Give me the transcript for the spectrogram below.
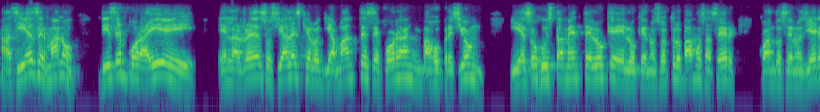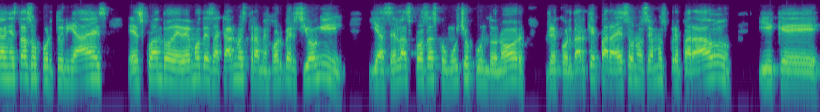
Así es, hermano. Dicen por ahí en las redes sociales que los diamantes se forjan bajo presión y eso justamente es lo que, lo que nosotros vamos a hacer. Cuando se nos llegan estas oportunidades es cuando debemos de sacar nuestra mejor versión y, y hacer las cosas con mucho pundonor. Recordar que para eso nos hemos preparado y que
